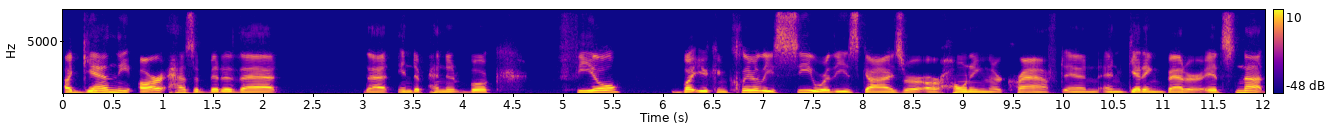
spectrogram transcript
Again, the art has a bit of that that independent book feel, but you can clearly see where these guys are, are honing their craft and and getting better. It's not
